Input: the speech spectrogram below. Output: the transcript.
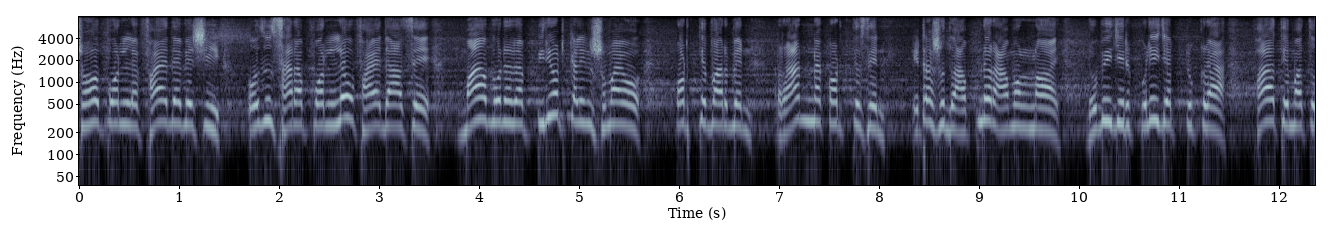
সহ পড়লে ফায়দা বেশি, অজু ছাড়া পড়লেও ফায়দা আছে। মা বোনেরা পিরিয়ডকালীন সময়ও পড়তে পারবেন, রান্না করতেছেন, এটা শুধু আপনার আমল নয়, নবীজির কলিজার টুকরা, ফাতেমাতো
